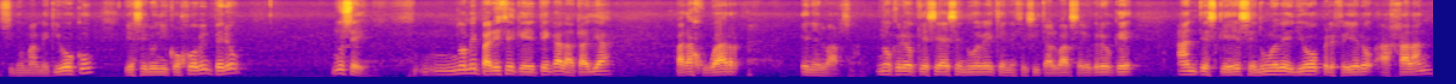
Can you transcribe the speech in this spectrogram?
si no mal me equivoco, y es el único joven, pero no sé, no me parece que tenga la talla para jugar en el Barça. No creo que sea ese 9 que necesita el Barça. Yo creo que antes que ese 9 yo prefiero a Haaland,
